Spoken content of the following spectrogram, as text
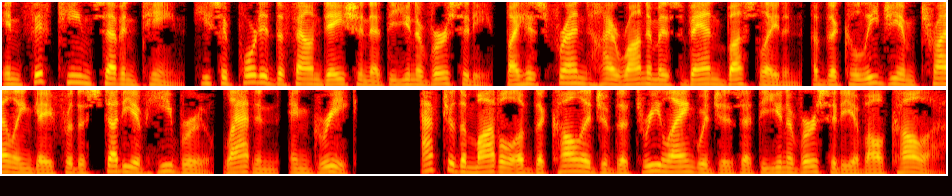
In 1517, he supported the foundation at the university, by his friend Hieronymus van Busleyden, of the Collegium Trilingue for the study of Hebrew, Latin, and Greek—after the model of the College of the Three Languages at the University of Alcala.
